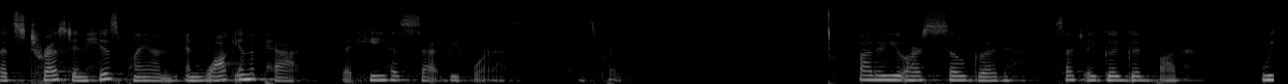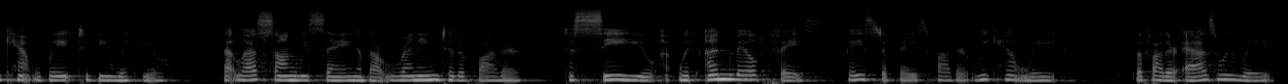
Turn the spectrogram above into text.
Let's trust in his plan and walk in the path that He has set before us. Let's pray. Father, you are so good, such a good, good Father. We can't wait to be with you. That last song we sang about running to the Father to see you with unveiled face, face to face, Father, we can't wait. But Father, as we wait,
